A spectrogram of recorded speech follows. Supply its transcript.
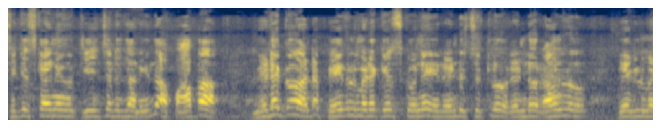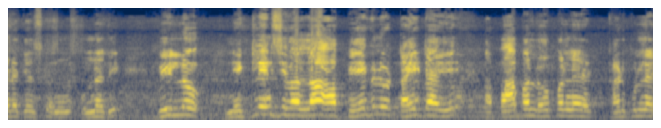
సిటీ స్కానింగ్ తీయించడం జరిగింది. ఆ పాప మెడకు అంటే పేగులు మెడకేసుకొని రెండు చుట్లు రెండు రౌండ్లు పేగులు మెడకేసుకొని ఉన్నది. వీళ్ళు నెగ్లెన్సీ వల్ల ఆ పేగులు టైట్ అయ్యి ఆ పాప లోపలనే కడుపులనే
